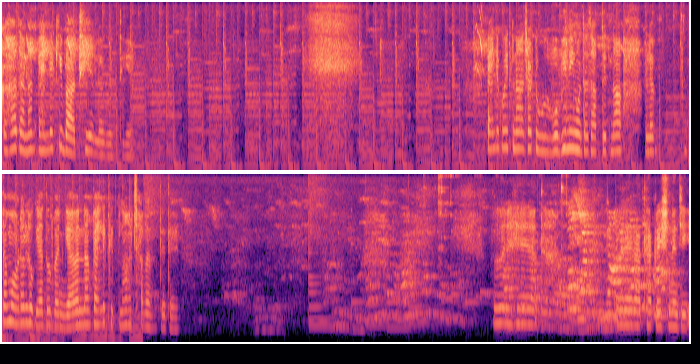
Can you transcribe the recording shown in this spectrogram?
कहा था ना, पहले की बात ही अलग होती है। पहले कोई इतना अच्छा टूर वो भी नहीं होता था, अब तो इतना मतलब इतना मॉडल हो गया तो बन गया, वरना पहले कितना अच्छा बनते थे। रहे राधा राधा कृष्ण जी।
